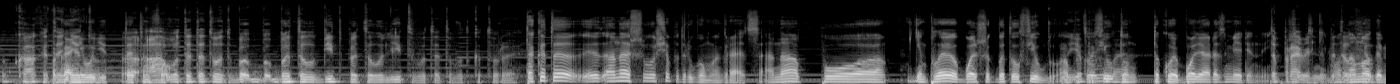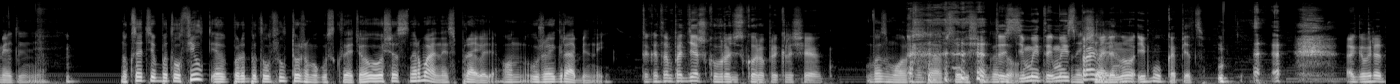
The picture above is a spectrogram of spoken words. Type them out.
Ну, Как это Пока не нету? выйдет а, Titanfall. а вот этот вот Battle Beat, Battle Elite, вот это вот, которая... Так это, э, она же вообще по-другому играется. Она по геймплею больше к Battlefield, а Ну, Battlefield, он такой более размеренный. Это правильный всё-таки. Он Battlefield. намного медленнее. Но, кстати, Battlefield, я про Battlefield тоже могу сказать, его сейчас нормально исправили, он уже играбельный. Так а там поддержку вроде скоро прекращают. Возможно, да, в следующем То есть году. мы, мы исправили, но ему капец. А говорят,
